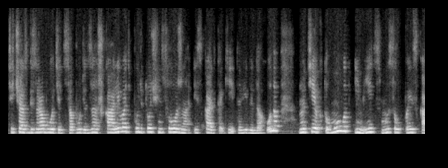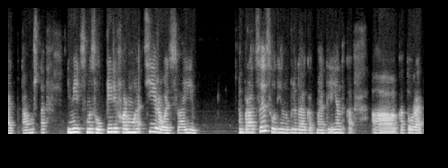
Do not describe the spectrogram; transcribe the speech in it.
сейчас безработица будет зашкаливать, будет очень сложно искать какие-то виды доходов, но те, кто могут, имеет смысл поискать, потому что имеет смысл переформатировать свои процессы. Вот я наблюдаю, как моя клиентка, а, которая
